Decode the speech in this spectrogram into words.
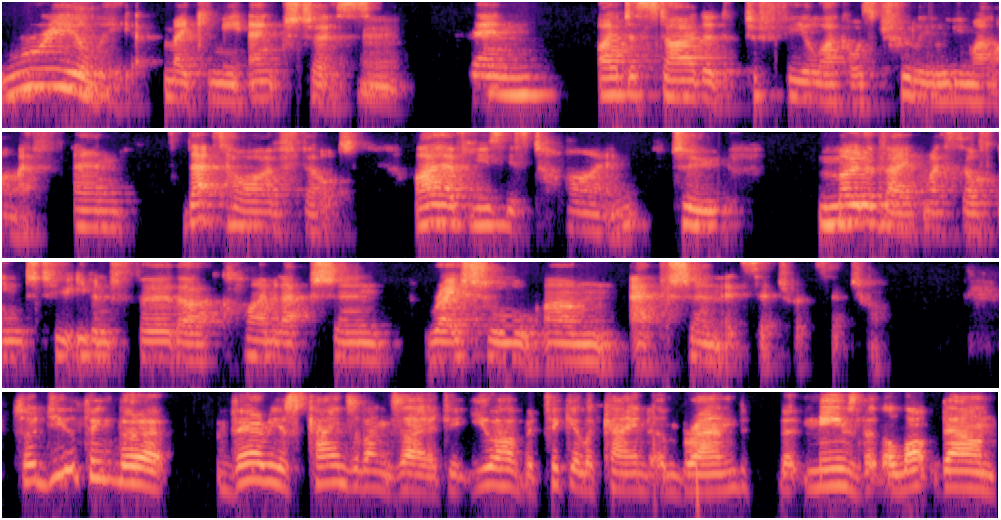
really making me anxious, mm. then I just started to feel like I was truly living my life. And that's how I've felt. I have used this time to motivate myself into even further climate action, racial um, action, etc., etc. So do you think there are various kinds of anxiety? You have a particular kind and brand that means that the lockdown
